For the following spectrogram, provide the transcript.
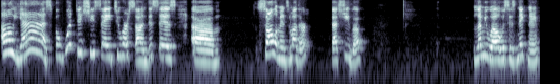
Oh, yes. But what did she say to her son? This is um, Solomon's mother, Bathsheba. Lemuel was his nickname.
